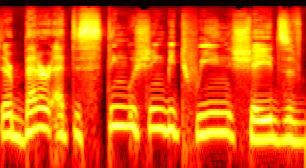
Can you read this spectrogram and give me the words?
they're better at distinguishing between shades of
